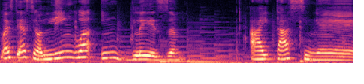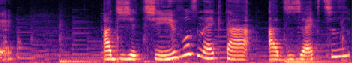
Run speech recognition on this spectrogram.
Mas tem assim, ó. Língua inglesa. Aí tá assim, é. Adjetivos, né? Que tá adjective,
